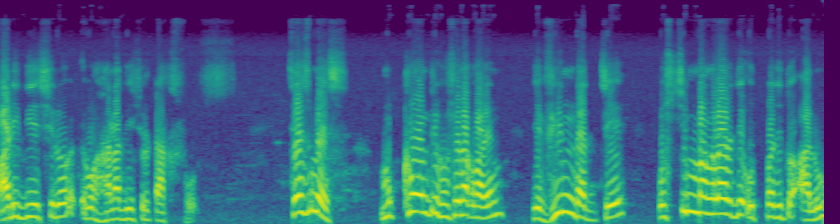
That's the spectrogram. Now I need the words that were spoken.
পাড়ি দিয়েছিল এবং হানা দিয়েছিল টাস্ক ফোর্স শেষমেশ মুখ্যমন্ত্রী ঘোষণা করেন যে ভিন রাজ্যে পশ্চিমবাংলার যে উৎপাদিত আলু,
